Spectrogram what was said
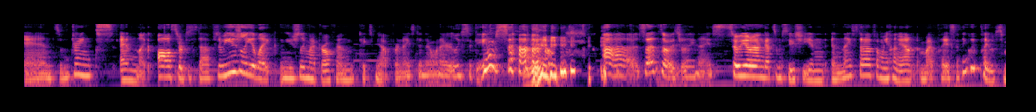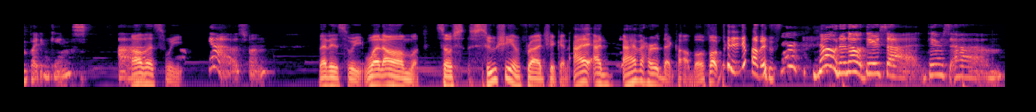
and some drinks and like all sorts of stuff. So we usually like usually my girlfriend takes me out for a nice dinner when I release a game. So uh, so that's always really nice. So we went and got some sushi and, and nice stuff and we hung out at my place. I think we played with some fighting games. Uh, oh, that's sweet. Yeah, it was fun. That is sweet. What um so s- sushi and fried chicken. I I I haven't heard that combo if I'm being honest. No, no, no. There's uh there's um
